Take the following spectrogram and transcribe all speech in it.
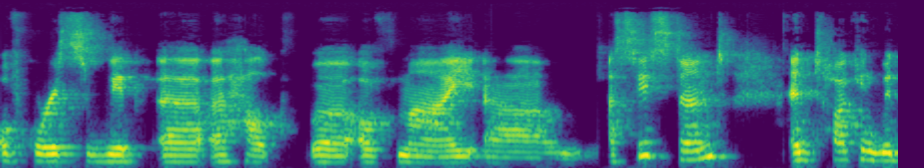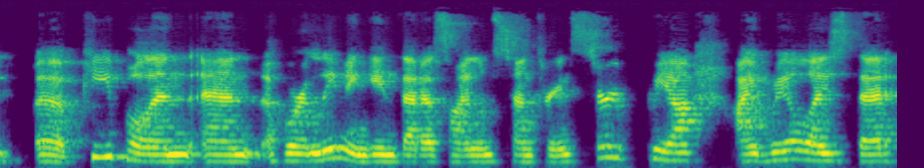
of course, with uh, a help uh, of my um, assistant, and talking with uh, people and, and who are living in that asylum center in Serbia, I realized that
